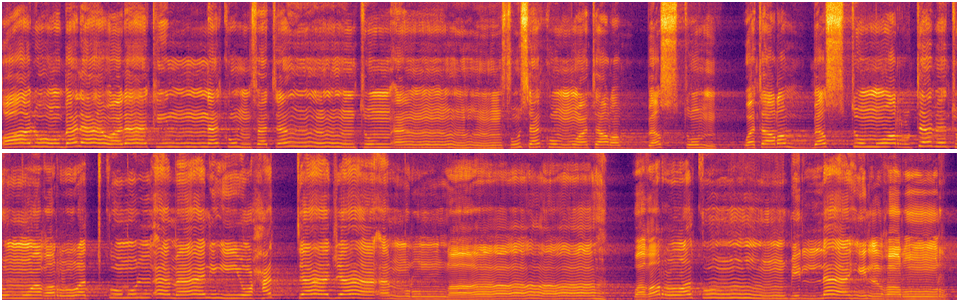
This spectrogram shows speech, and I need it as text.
قالوا بلى ولكنكم فتنتم أنفسكم وتربصتم وتربصتم وارتبتم وغرتكم الأماني حتى جاء أمر الله وغركم بالله الغرور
